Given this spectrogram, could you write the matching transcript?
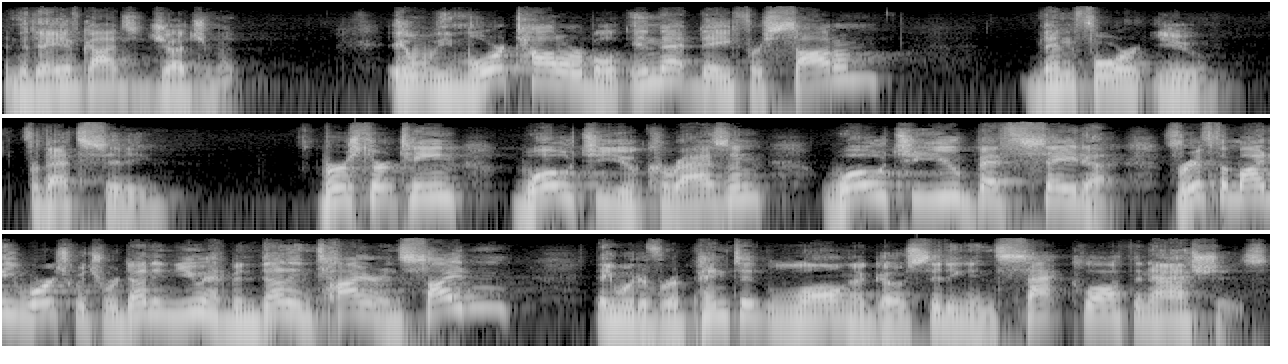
In the day of God's judgment. It will be more tolerable in that day for Sodom than for you, for that city. Verse 13, woe to you, Chorazin. Woe to you, Bethsaida. For if the mighty works which were done in you had been done in Tyre and Sidon, they would have repented long ago, sitting in sackcloth and ashes.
